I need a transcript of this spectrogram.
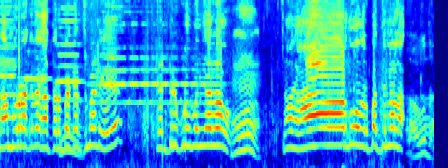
ನಮ್ಮ ರೊಕ್ಕದಾಗ ಹತ್ತು ರೂಪಾಯಿ ಖರ್ಚು ಮಾಡಿ ಕಂಟ್ರಿ ಕುಡಿದು ಬಂದಿಲ್ಲ ನಾವು. ನಾವು ಯಾರ್ದು ಒಂದ್ ರೂಪಾಯಿ ತಿನ್ನಲ್ಲ. ಹೌದಾ?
